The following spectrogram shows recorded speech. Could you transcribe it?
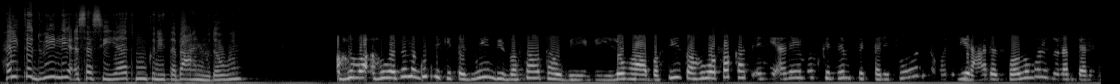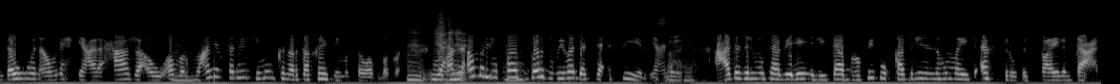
هل التدوين ليه أساسيات ممكن يتبعها المدون؟ هو هو زي ما قلت لك التدوين ببساطة وبلغه بسيطة هو فقط إني أنا ممكن نمسك تليفون وندير عدد followers ونبدأ ندون أو نحكي على حاجة أو أمر مم. معين فهيك ممكن ارتقيت لمستوى blogger. يعني الأمر يقاس. برضه بمدى التأثير يعني صحيح عدد المتابعين اللي يتابعوا فيك وقادرين إن هم يتأثروا بال style بتاعك.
